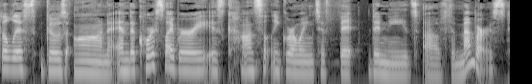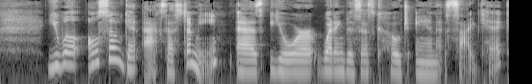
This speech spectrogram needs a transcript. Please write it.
The list goes on and the course library is constantly growing to fit the needs of the members. You will also get access to me as your wedding business coach and sidekick.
